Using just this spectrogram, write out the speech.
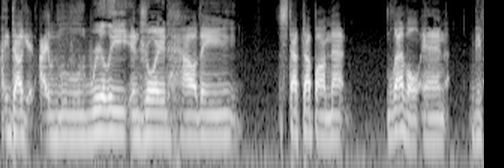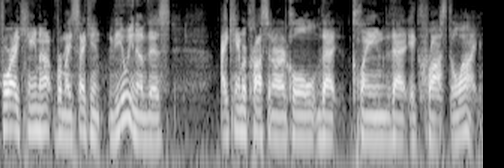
I dug it. I really enjoyed how they stepped up on that level. And before I came out for my second viewing of this, I came across an article that claimed that it crossed the line.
